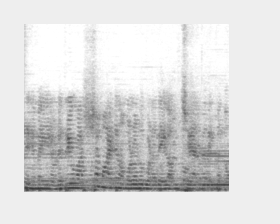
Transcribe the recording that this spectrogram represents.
സിനിമയിലുണ്ട്. എത്രയോ വർഷമായിട്ട് നമ്മളോട് കൂടെ അദ്ദേഹം ചേർന്ന് നിൽക്കുന്നു.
